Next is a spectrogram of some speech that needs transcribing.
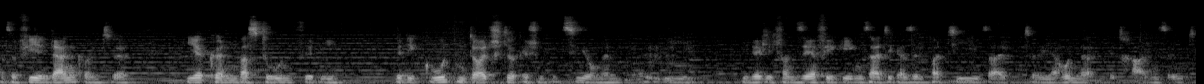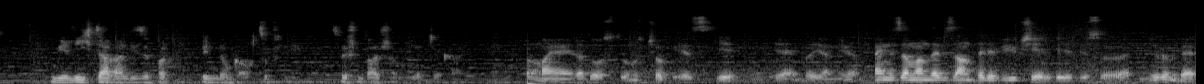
Also vielen Dank und wir können was tun für die für die guten deutsch-türkischen Beziehungen, die, die wirklich von sehr viel gegenseitiger Sympathie seit äh, Jahrhunderten getragen sind. Mir liegt daran, diese Verbindung auch zu pflegen zwischen Deutschland und der Türkei. Ile dostluğumuz çok dayanıyor. Aynı zamanda biz Antalya Büyükşehir Belediyesi olarak Nürnberg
